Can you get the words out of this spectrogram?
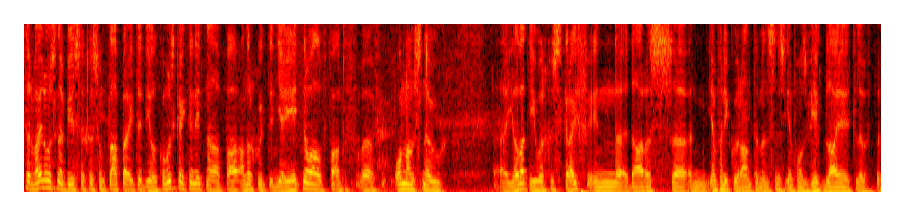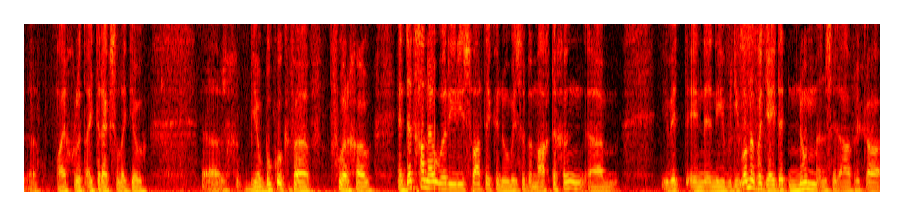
terwyl ons nou besig is om klappe uit te deel, kom ons kyk net na 'n paar ander goed en jy het nou al van uh, onlangs nou uh, heelwat hieroor geskryf en uh, daar is uh, in een van die koerante minstens een van ons weekblaaie het hulle uh, baie groot uittreksel uit jou uh, jou boek ook uh, voorgehou. En dit gaan nou oor hierdie swart ekonomiese bemagtiging. Ehm um, jy weet en en die die oomblik wat jy dit noem in Suid-Afrika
